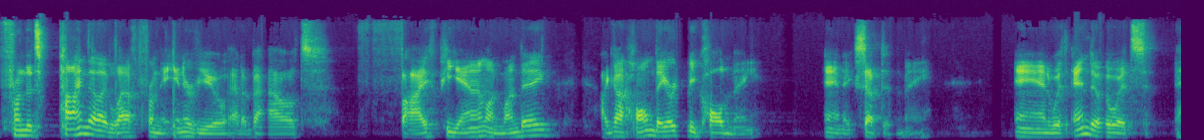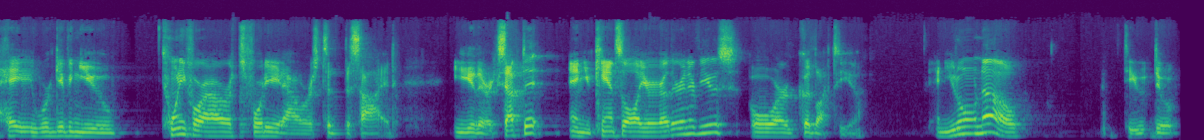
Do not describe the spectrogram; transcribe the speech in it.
From the time that I left from the interview at about 5 p.m. on Monday, I got home. They already called me and accepted me. And with Endo, it's hey, we're giving you 24 hours, 48 hours to decide. You either accept it and you cancel all your other interviews, or good luck to you and you don't know do do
